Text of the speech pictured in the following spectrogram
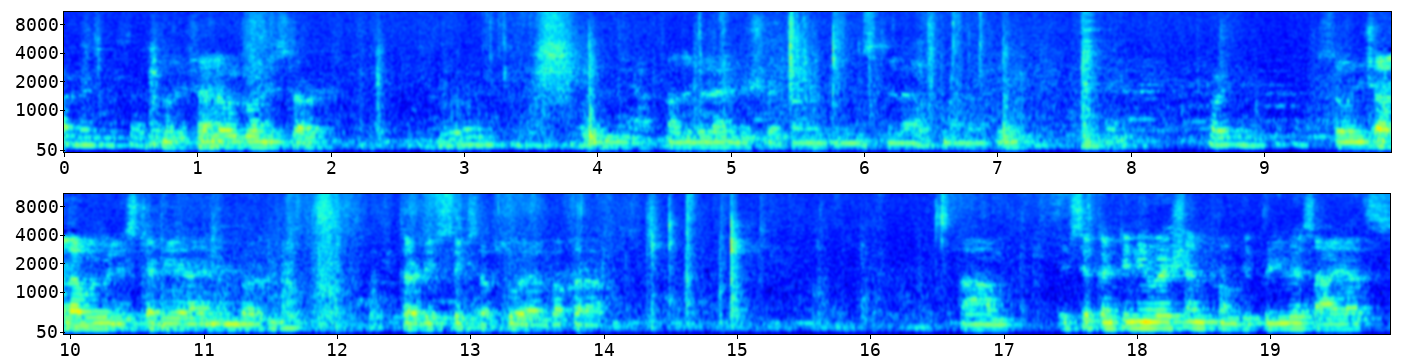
We're going to start. So, inshallah, we will study ayah number 36 of Surah Al Baqarah. Um, it's a continuation from the previous ayahs,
